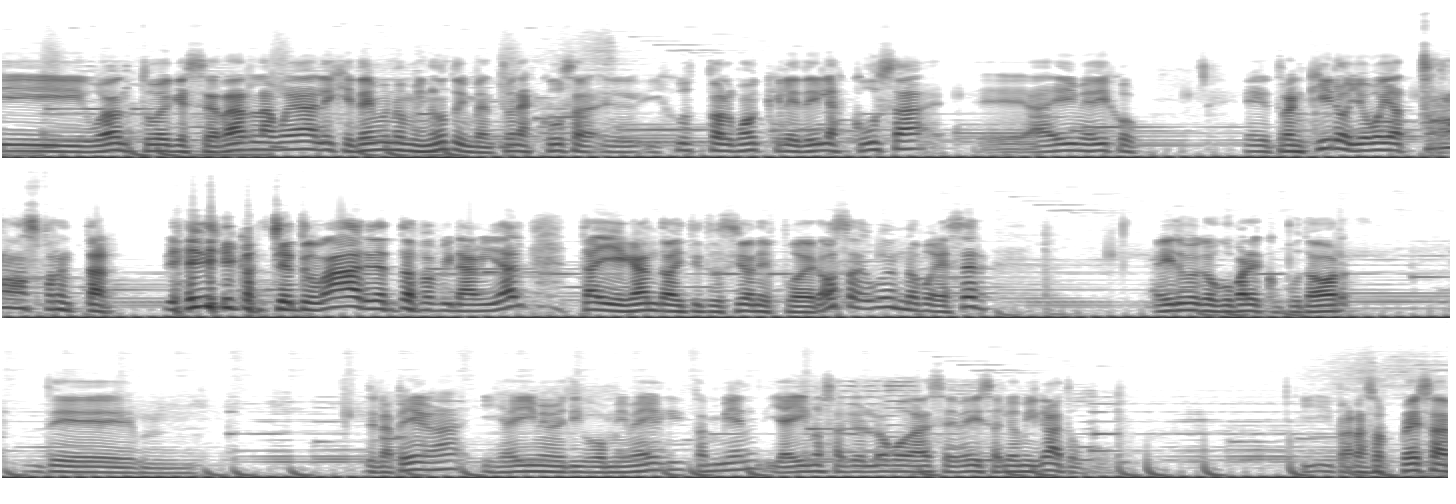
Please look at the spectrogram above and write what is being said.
Y, weón, tuve que cerrar la weá. Le dije, deme unos minutos, inventé una excusa. Y justo al weón que le di la excusa, eh, ahí me dijo, eh, tranquilo, yo voy a transparentar. Y ahí dije, conche tu madre, la estafa piramidal está llegando a instituciones poderosas, weón, no puede ser. Ahí tuve que ocupar el computador de, de la pega y ahí me metí con mi mail también y ahí no salió el logo de ASB y salió mi gato. Y para sorpresa,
